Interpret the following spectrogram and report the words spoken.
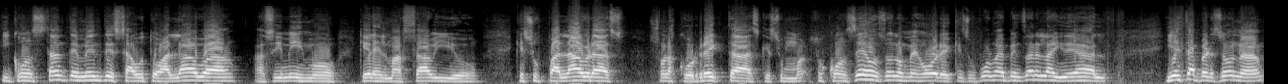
y constantemente se autoalaba a sí mismo que él es el más sabio, que sus palabras son las correctas, que sus consejos son los mejores, que su forma de pensar es la ideal. Y esta persona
